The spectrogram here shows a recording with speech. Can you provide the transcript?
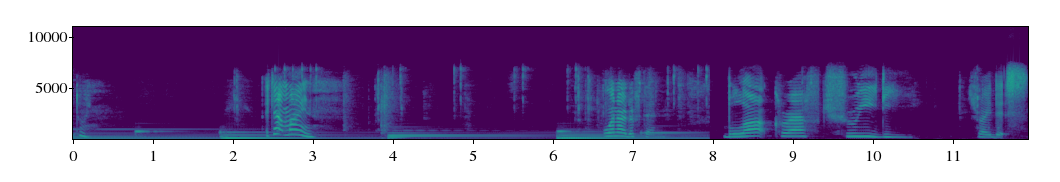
I doing? I can't mine. One out of ten. Blockcraft 3D. Let's try this.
